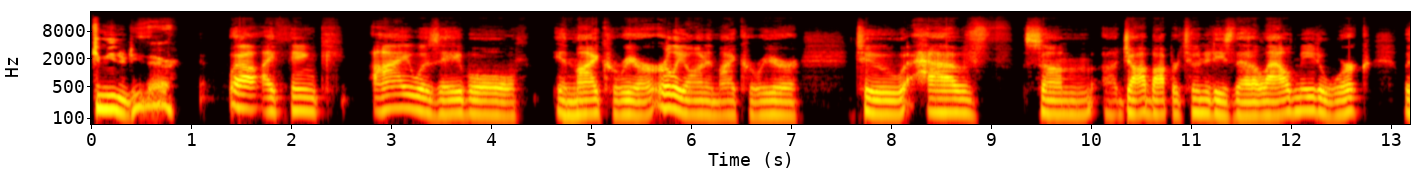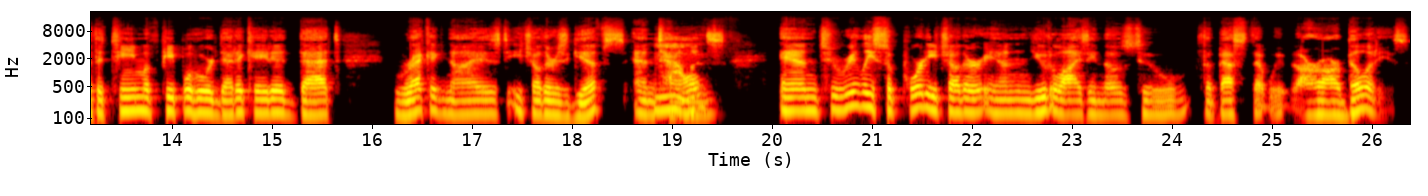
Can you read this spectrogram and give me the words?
community there? Well, I think I was able in my career, early on in my career, to have some uh, job opportunities that allowed me to work with a team of people who were dedicated that recognized each other's gifts and mm. talents and to really support each other in utilizing those to the best that we are our abilities.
